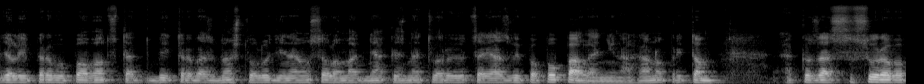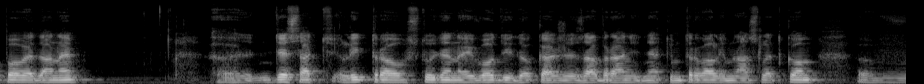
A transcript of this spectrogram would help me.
vedeli prvú pomoc, tak by treba množstvo ľudí nemuselo mať nejaké znetvorujúce jazvy po popáleninách. Áno, pritom ako zas surovo povedané, 10 e, litrov studenej vody dokáže zabrániť nejakým trvalým následkom v,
